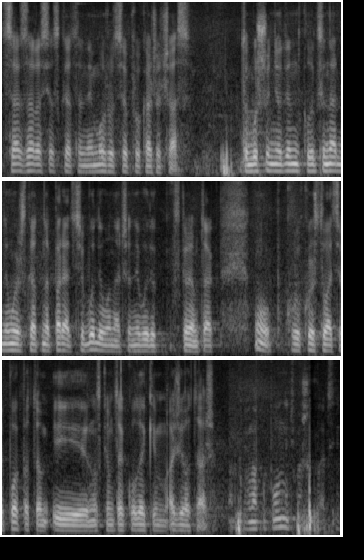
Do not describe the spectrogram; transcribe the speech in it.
Це зараз я сказати не можу, це покаже час. Тому що ні один колекціонер не може сказати наперед, чи буде вона, чи не буде, скажімо так, ну, користуватися попитом і, ну, скажімо так, великим ажіотажем. Вона поповнить вашу колекцію.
